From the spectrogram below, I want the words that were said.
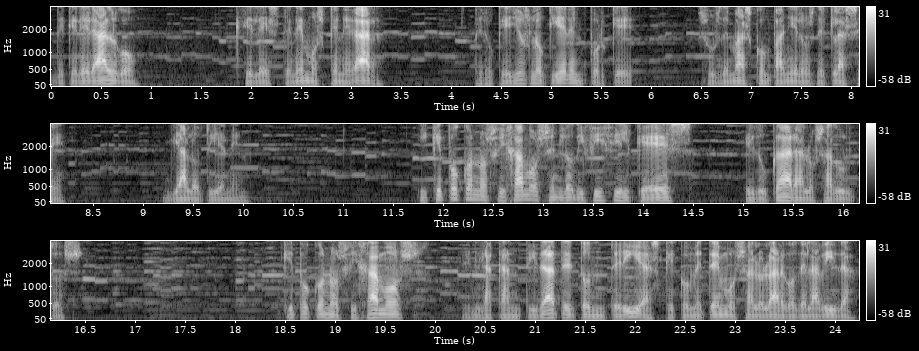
de querer algo que les tenemos que negar, pero que ellos lo quieren porque sus demás compañeros de clase ya lo tienen. Y qué poco nos fijamos en lo difícil que es educar a los adultos. Qué poco nos fijamos en la cantidad de tonterías que cometemos a lo largo de la vida,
